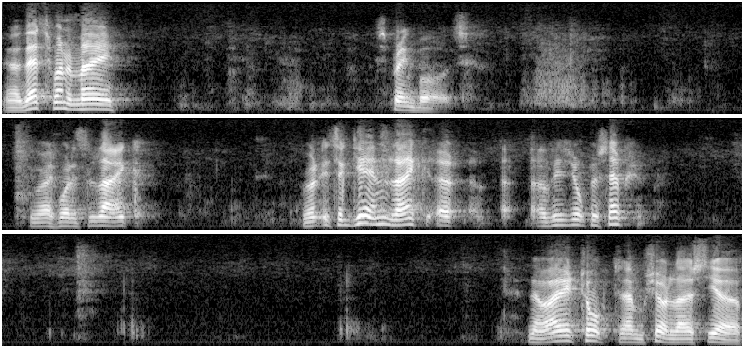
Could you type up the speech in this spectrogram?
Now, that's one of my springboards. You ask what it's like. Well, it's again like a, a, a visual perception. Now, I talked, I'm sure, last year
